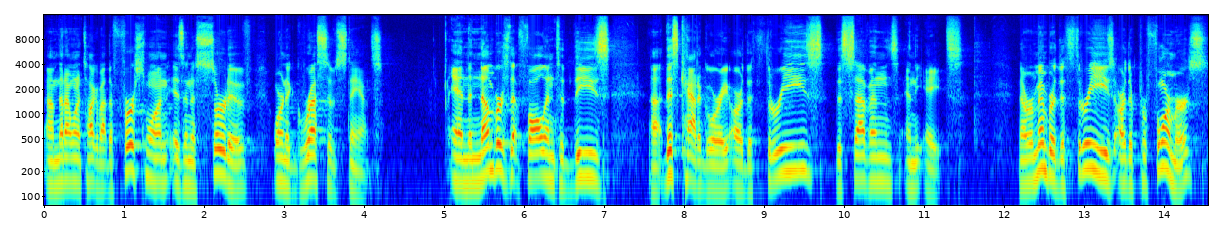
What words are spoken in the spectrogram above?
um, that I want to talk about. The first one is an assertive or an aggressive stance. And the numbers that fall into these, uh, this category are the threes, the sevens, and the eights. Now, remember, the threes are the performers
